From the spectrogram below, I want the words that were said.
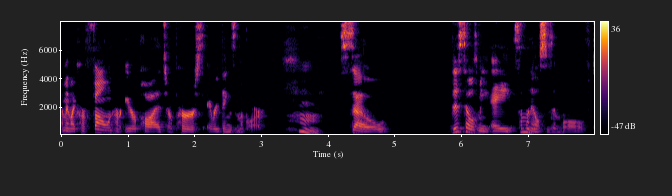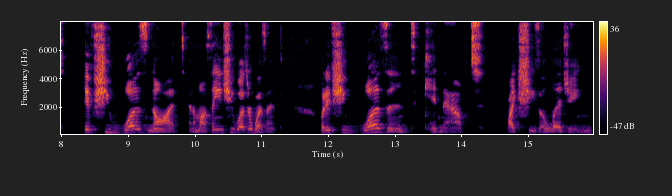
I mean, like her phone, her AirPods, her purse, everything's in the car. Hmm. So this tells me A, someone else is involved. If she was not, and I'm not saying she was or wasn't, but if she wasn't kidnapped, like she's alleging,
